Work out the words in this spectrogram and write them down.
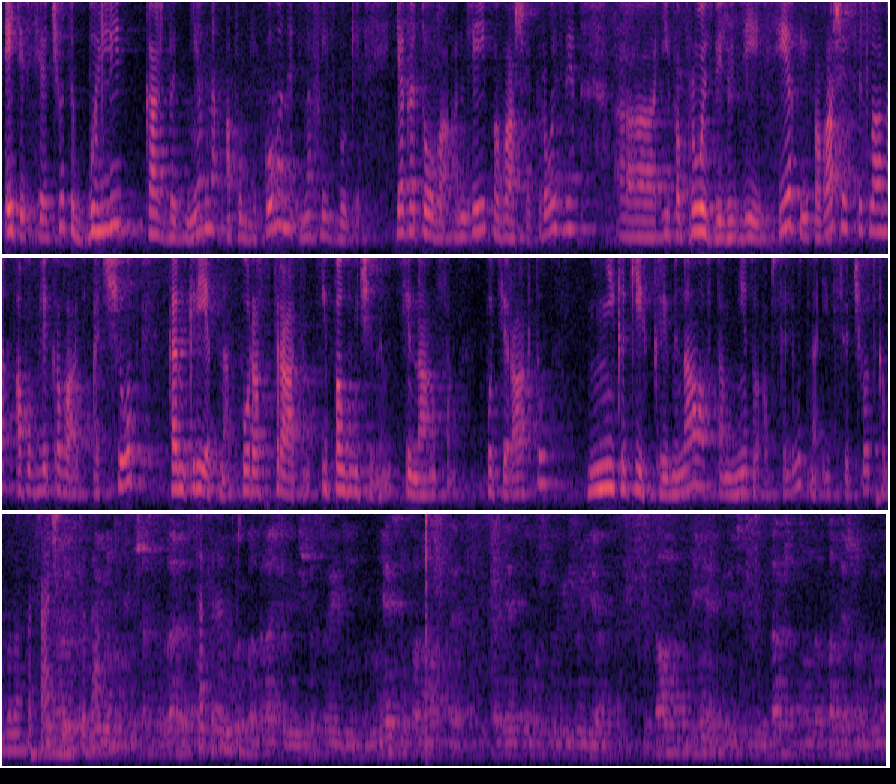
Эти все отчеты были каждодневно опубликованы на Фейсбуке. Я готова, Андрей, по вашей просьбе э, и по просьбе людей всех, и по вашей, Светлана, опубликовать отчет конкретно по растратам и полученным финансам по теракту. Никаких криминалов там нету абсолютно, и все четко было потрачено Ну, туда. вы куда- сейчас сказали, Так, что вы потратили еще свои деньги. У меня есть информация, исходя из того, что вижу я, что там денег перечислили так, что там достаточно было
